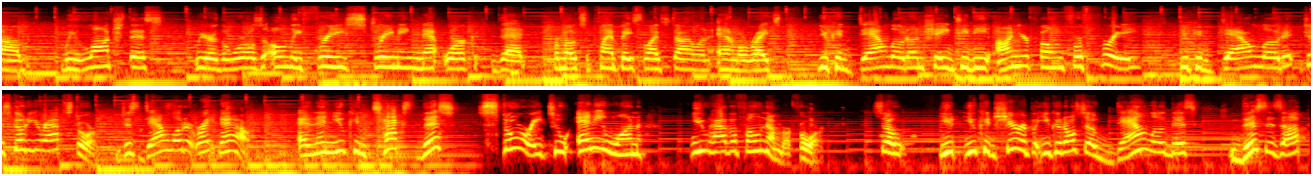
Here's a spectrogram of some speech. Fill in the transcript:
Um, we launched this. We are the world's only free streaming network that promotes a plant based lifestyle and animal rights. You can download Unchained TV on your phone for free. You can download it. Just go to your app store. Just download it right now. And then you can text this story to anyone you have a phone number for. So you you can share it, but you could also download this. This is up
